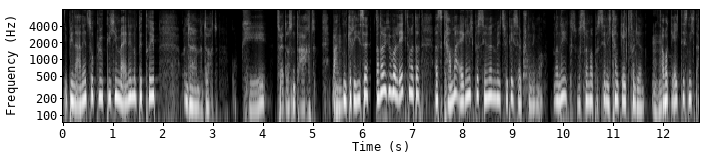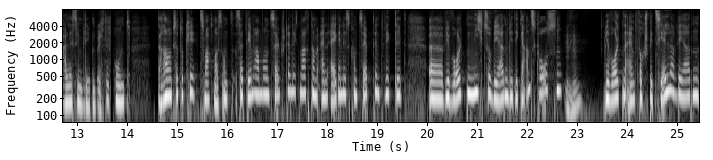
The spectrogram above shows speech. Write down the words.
ich bin auch nicht so glücklich in meinem Betrieb. Und dann habe ich mir gedacht, okay, 2008, Bankenkrise. Mhm. Dann habe ich überlegt, habe mir gedacht, was kann mir eigentlich passieren, wenn ich mich jetzt wirklich selbstständig mache? Na nichts, was soll mir passieren? Ich kann Geld verlieren. Mhm. Aber Geld ist nicht alles im Leben. Richtig. Und dann haben wir gesagt, okay, jetzt machen wir es. Und seitdem haben wir uns selbstständig gemacht, haben ein eigenes Konzept entwickelt. Äh, wir wollten nicht so werden wie die ganz Großen. Mhm wir wollten einfach spezieller werden.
